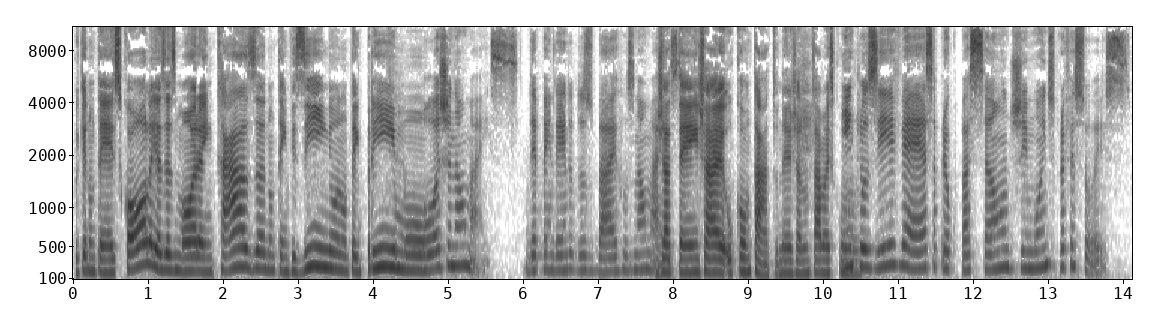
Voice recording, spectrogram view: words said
porque não tem a escola e às vezes mora em casa, não tem vizinho, não tem primo? Hoje não mais. Dependendo dos bairros, não mais. Já tem já o contato, né? Já não está mais com. Inclusive, é essa preocupação de muitos professores.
